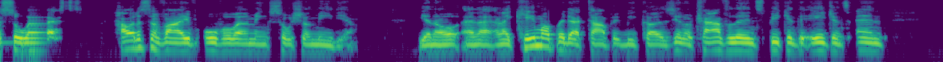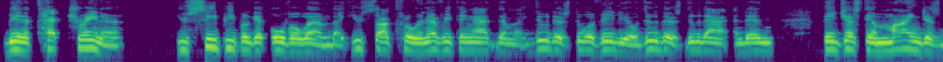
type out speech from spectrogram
sos how to survive overwhelming social media you know and I, and I came up with that topic because you know traveling speaking to agents and being a tech trainer you see people get overwhelmed. Like you start throwing everything at them like do this do a video do this do that and then they just their mind just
